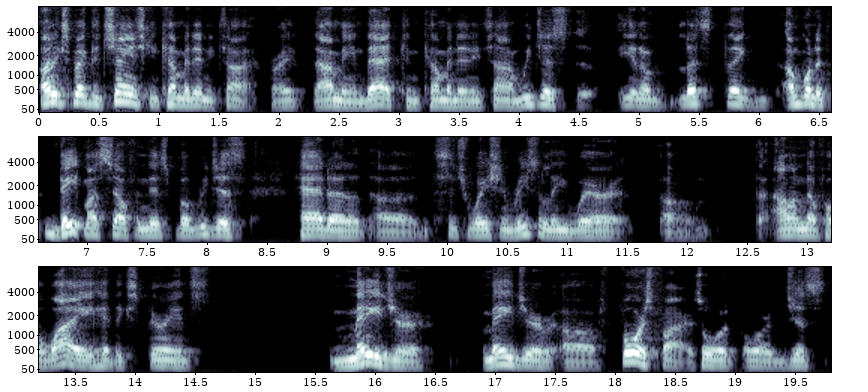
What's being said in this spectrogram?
unexpected change can come at any time, right? I mean, that can come at any time. We just, you know, let's think. I'm going to date myself in this, but we just had a, a situation recently where um, the island of Hawaii had experienced major, major uh, forest fires, or or just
